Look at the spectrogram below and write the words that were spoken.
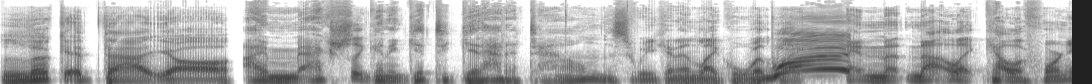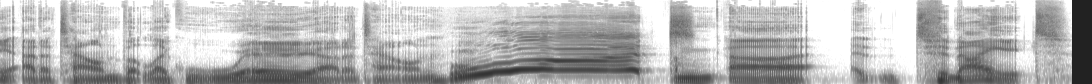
Look at that, y'all. I'm actually going to get to get out of town this weekend and like what, What? Like, and not like California out of town, but like way out of town. What? Uh, tonight,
